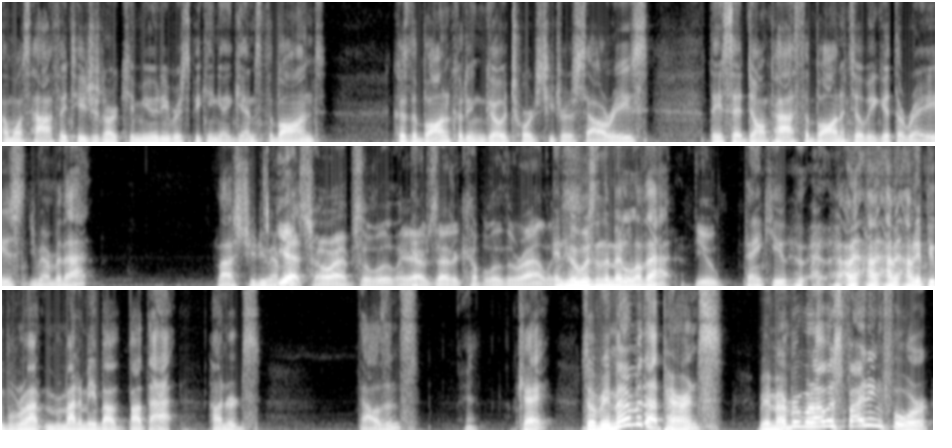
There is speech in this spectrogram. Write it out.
almost half the teachers in our community were speaking against the bond because the bond couldn't go towards teachers' salaries. They said, "Don't pass the bond until we get the raise." Do you remember that? Last year, do you remember? Yes. Oh, absolutely. I was at a couple of the rallies. And who was in the middle of that? You. Thank you. Who, how, how, how many people reminded me about, about that? Hundreds? Thousands? Yeah. Okay. So remember that, parents. Remember what I was fighting for.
